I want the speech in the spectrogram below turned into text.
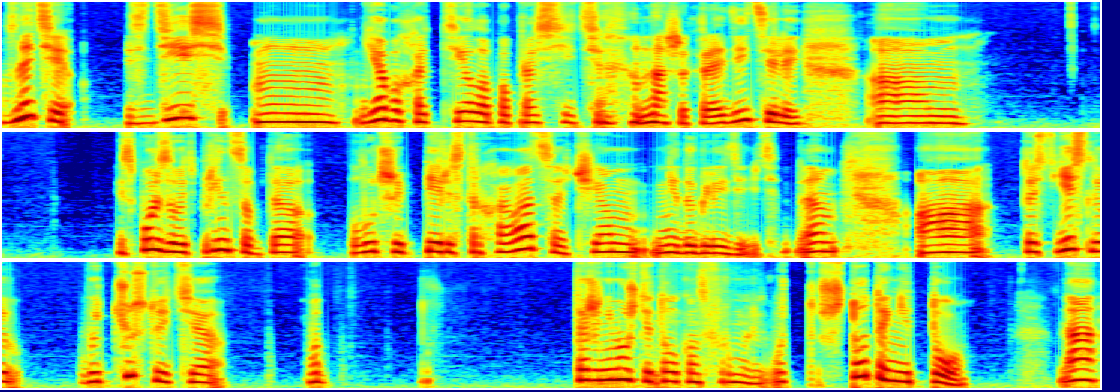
знаете, здесь я бы хотела попросить наших родителей использовать принцип, да, лучше перестраховаться, чем не доглядеть. Да? А, то есть если вы чувствуете, вот даже не можете толком сформулировать, вот что-то не то, да?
